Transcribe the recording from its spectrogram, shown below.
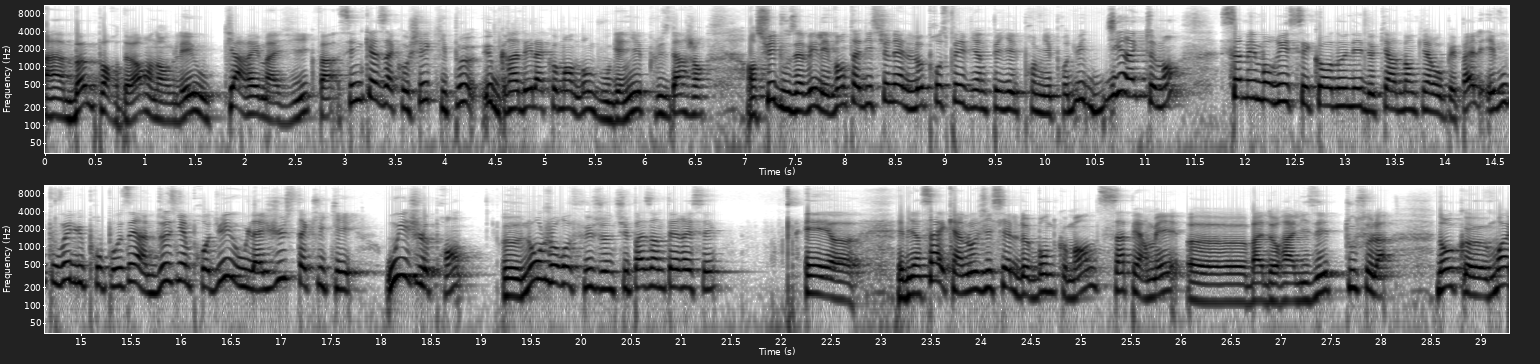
un bump order en anglais ou carré magique. Enfin, c'est une case à cocher qui peut upgrader la commande, donc vous gagnez plus d'argent. Ensuite, vous avez les ventes additionnelles. Le prospect vient de payer le premier produit directement. Ça mémorise ses coordonnées de carte bancaire ou PayPal et vous pouvez lui proposer un deuxième produit où il a juste à cliquer oui, je le prends. Euh, non, je refuse, je ne suis pas intéressé. Et, euh, eh bien ça, avec un logiciel de bon de commande, ça permet euh, bah, de réaliser tout cela. Donc euh, moi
